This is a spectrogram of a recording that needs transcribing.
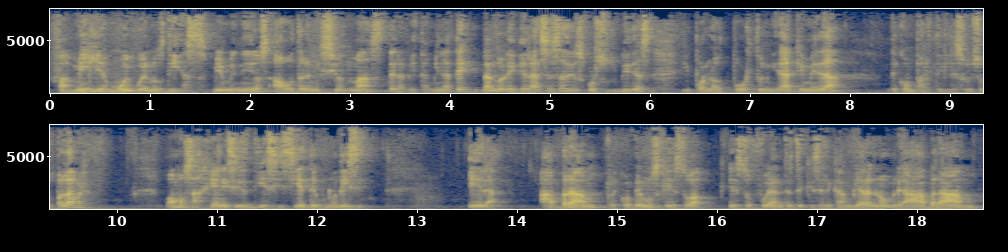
Familia, muy buenos días. Bienvenidos a otra emisión más de la vitamina T, dándole gracias a Dios por sus vidas y por la oportunidad que me da de compartirles hoy su palabra. Vamos a Génesis 17, uno dice, era Abraham, recordemos que esto, esto fue antes de que se le cambiara el nombre a Abraham,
